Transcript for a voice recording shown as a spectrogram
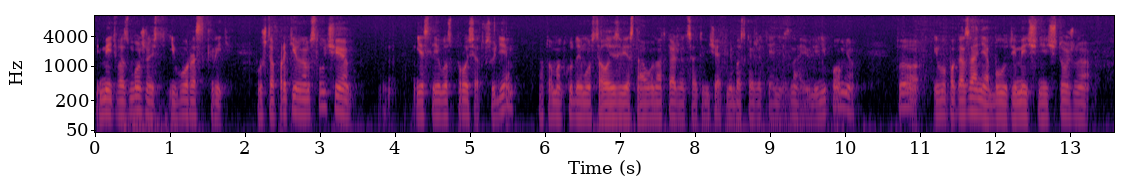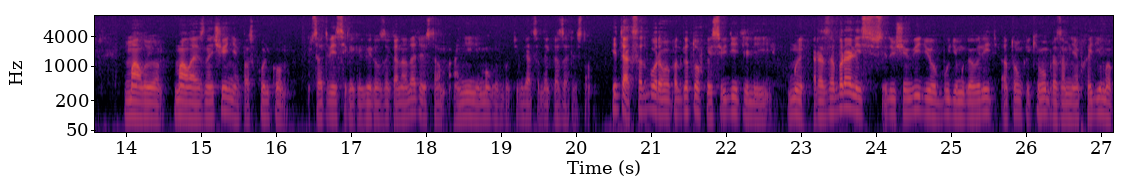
иметь возможность его раскрыть. Потому что в противном случае, если его спросят в суде, о том, откуда ему стало известно, а он откажется отвечать, либо скажет «я не знаю» или «не помню», то его показания будут иметь ничтожно малую, малое значение, поскольку в соответствии, как я говорил, с законодательством, они не могут быть являться доказательством. Итак, с отбором и подготовкой свидетелей мы разобрались. В следующем видео будем говорить о том, каким образом необходимо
